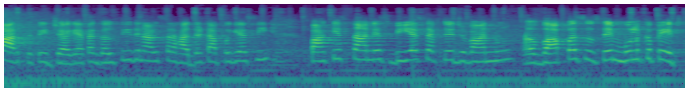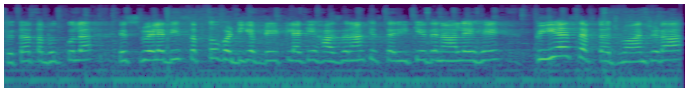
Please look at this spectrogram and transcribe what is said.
ਭਾਰਤ ਭੇਜਿਆ ਗਿਆ। ਤਾਂ ਗਲਤੀ ਦੇ ਨਾਲ ਸਰਹੱਦ ਟੱਪ ਗਿਆ ਸੀ। ਪਾਕਿਸਤਾਨ ਨੇ ਇਸ ਬੀਐਸਐਫ ਦੇ ਜਵਾਨ ਨੂੰ ਵਾਪਸ ਉਸਦੇ ਮੁਲਕ ਭੇਜ ਦਿੱਤਾ। ਤਾਂ ਬਿਲਕੁਲ ਇਸ ਵੇਲੇ ਦੀ ਸਭ ਤੋਂ ਵੱਡੀ ਅਪਡੇਟ ਲੈ ਕੇ ਹਾਜ਼ਰ ਹਾਂ। ਕਿਸ ਤਰੀਕੇ ਦੇ ਨਾਲ ਇਹ ਬੀਐਸਐਫ ਦਾ ਜਵਾਨ ਜਿਹੜਾ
